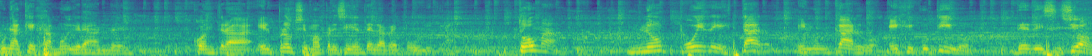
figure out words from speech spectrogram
una queja muy grande contra el próximo presidente de la República. Toma no puede estar en un cargo ejecutivo de decisión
